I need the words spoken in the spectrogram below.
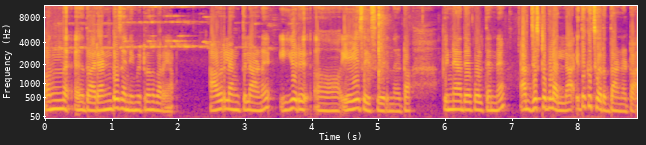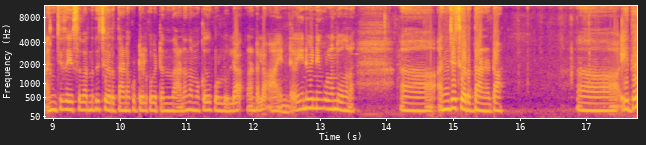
ഒന്ന് ഇതാ രണ്ട് സെന്റിമീറ്റർ എന്ന് പറയാം. ആ ഒരു ലെങ്ത്തിലാണ് ഈ ഒരു ഏഴ് സൈസ് വരുന്നത് കേട്ടോ പിന്നെ അതേപോലെ തന്നെ അഡ്ജസ്റ്റബിൾ അല്ല ഇതൊക്കെ ചെറുതാണ് കേട്ടോ അഞ്ച് സൈസ് പറഞ്ഞത് ചെറുതാണ് കുട്ടികൾക്ക് പറ്റുന്നതാണ് നമുക്കത് കൊള്ളില്ല കണ്ടല്ലോ? ആ എന്റെ കയ്യിന് പിന്നെയും കൊള്ളും തോന്നണം. അഞ്ച് ചെറുതാണ് കേട്ടോ ഇത്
